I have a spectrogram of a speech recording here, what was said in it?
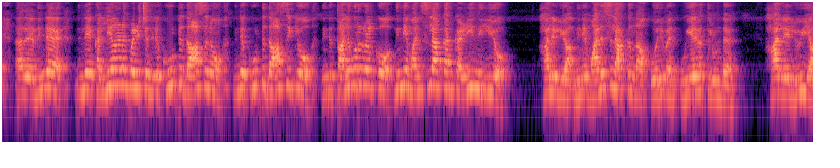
നിന്റെ നിന്നെ കല്യാണം കഴിച്ച നിന്റെ കൂട്ടുദാസനോ നിന്റെ കൂട്ടുദാസിക്കോ നിന്റെ തലമുറകൾക്കോ നിന്നെ മനസ്സിലാക്കാൻ കഴിയുന്നില്ലയോ? ഹാലലുയ നിന്നെ മനസ്സിലാക്കുന്ന ഒരുവൻ ഉയരത്തിലുണ്ട്. ഹാലലുയ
